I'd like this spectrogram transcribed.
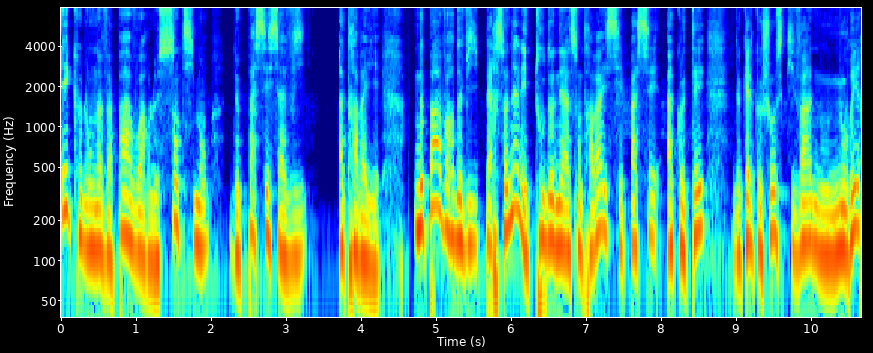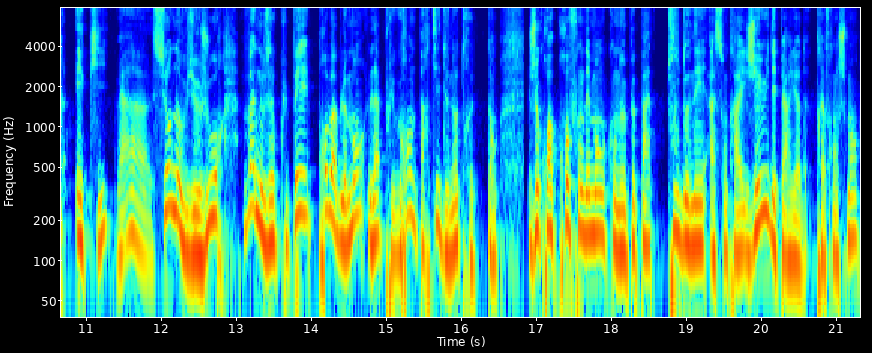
et que l'on ne va pas avoir le sentiment de passer sa vie à travailler. Ne pas avoir de vie personnelle et tout donner à son travail, c'est passer à côté de quelque chose qui va nous nourrir et qui, bah, sur nos vieux jours, va nous occuper probablement la plus grande partie de notre temps. Je crois profondément qu'on ne peut pas tout donner à son travail. J'ai eu des périodes, très franchement,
